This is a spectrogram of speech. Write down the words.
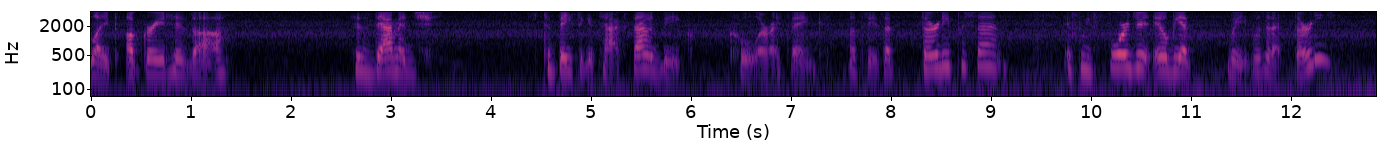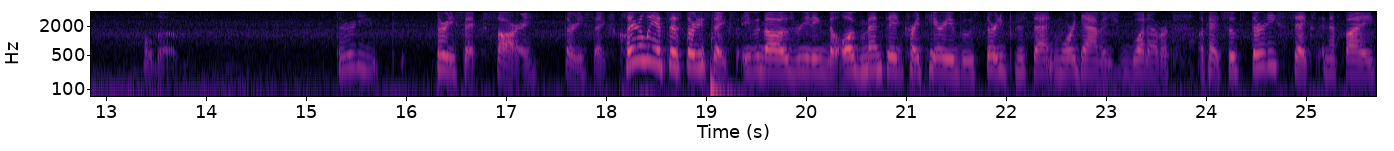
like upgrade his uh his damage to basic attacks. That would be cooler, I think. Let's see. It's at 30%. If we forge it, it'll be at wait, was it at 30? Hold up. 30 36, sorry. 36. Clearly it says 36, even though I was reading the augmented criteria boost, 30% more damage, whatever. Okay, so it's 36, and if I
